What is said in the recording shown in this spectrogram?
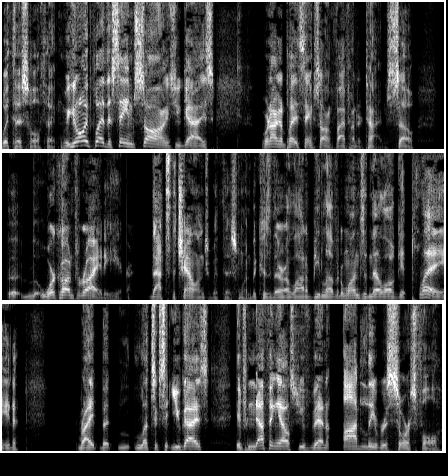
with this whole thing. We can only play the same songs, you guys. We're not going to play the same song 500 times. So uh, work on variety here. That's the challenge with this one because there are a lot of beloved ones and they'll all get played right? But let's accept you guys, if nothing else, you've been oddly resourceful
